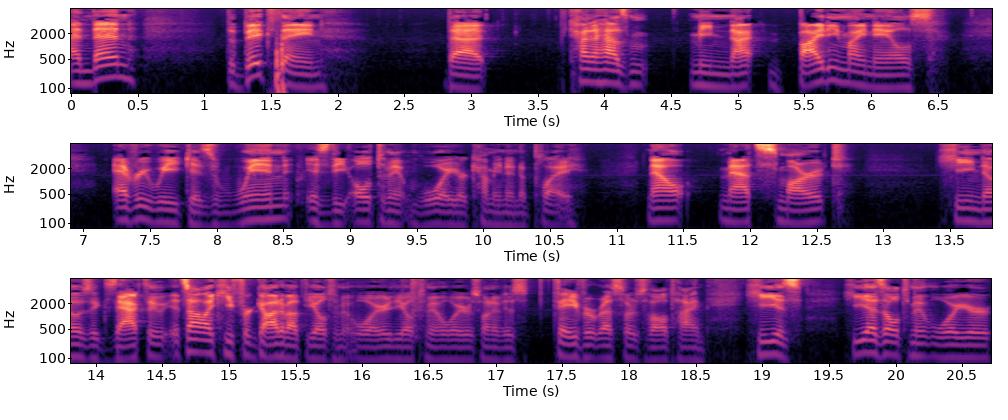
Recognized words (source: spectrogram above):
And then the big thing that kind of has me not biting my nails every week is when is the Ultimate Warrior coming into play? Now, Matt's smart. He knows exactly. It's not like he forgot about the Ultimate Warrior. The Ultimate Warrior is one of his favorite wrestlers of all time. He is he has Ultimate Warrior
